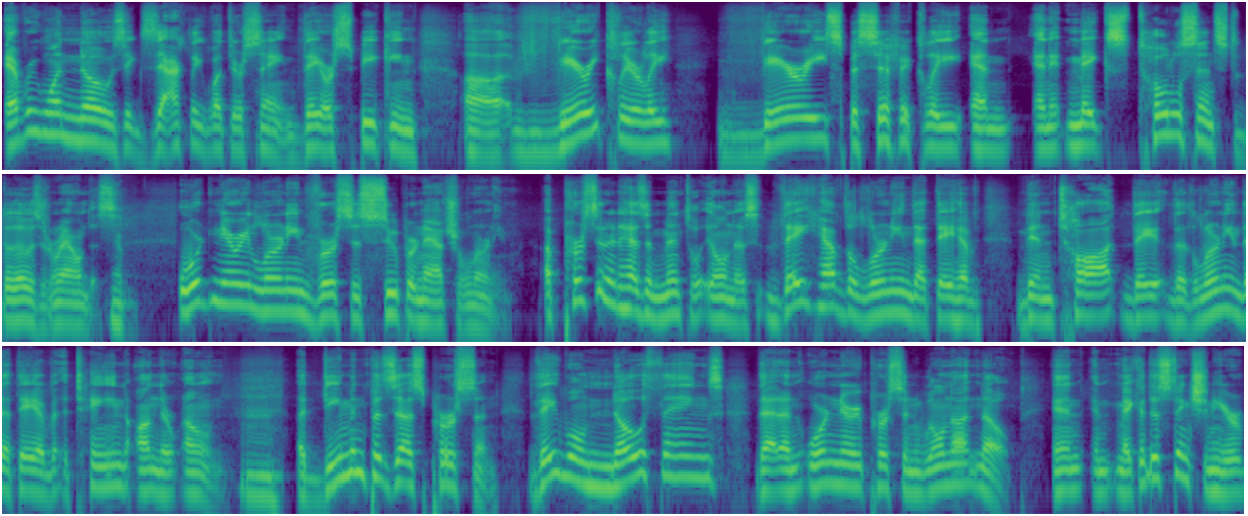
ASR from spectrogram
everyone knows exactly what they're saying. They are speaking uh, very clearly, very specifically, and, and it makes total sense to those around us. Ordinary learning versus supernatural learning. A person that has a mental illness, they have the learning that they have been taught, they the learning that they have attained on their own. A demon possessed person, they will know things that an ordinary person will not know. And, and make a distinction here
